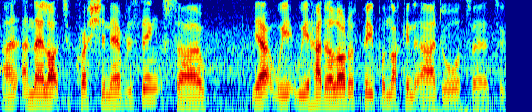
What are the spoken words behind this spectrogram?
and, and they like to question everything. So yeah, we, we had a lot of people knocking at our door to, to,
